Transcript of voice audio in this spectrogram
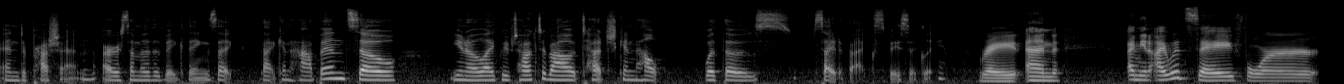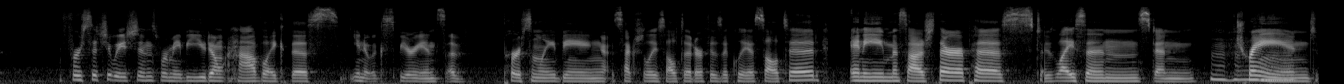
and depression, are some of the big things that, that can happen. So, you know, like we've talked about, touch can help with those side effects, basically. right. And i mean i would say for for situations where maybe you don't have like this you know experience of personally being sexually assaulted or physically assaulted any massage therapist who's licensed and mm-hmm. trained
